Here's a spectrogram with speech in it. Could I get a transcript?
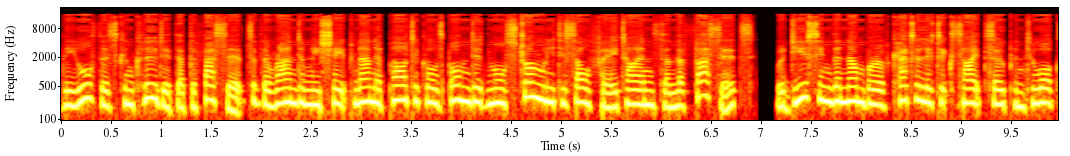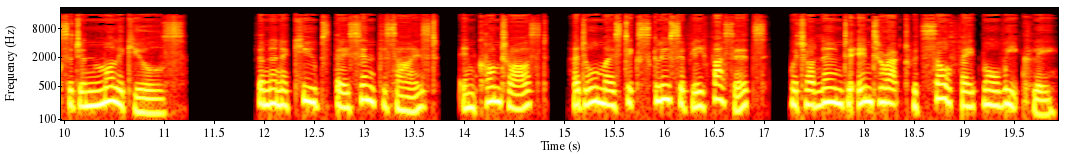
The authors concluded that the facets of the randomly shaped nanoparticles bonded more strongly to sulfate ions than the facets, reducing the number of catalytic sites open to oxygen molecules. The nanocubes they synthesized, in contrast, had almost exclusively facets, which are known to interact with sulfate more weakly.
